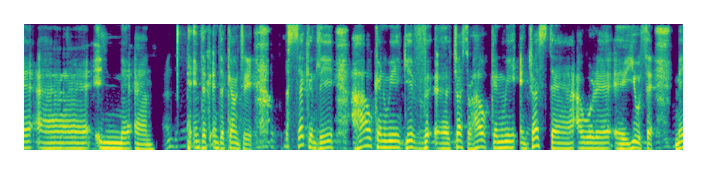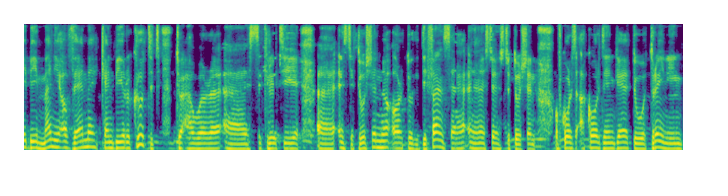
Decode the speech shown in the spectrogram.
uh, in um, in the in the country. Secondly, how can we give uh, trust or how can we entrust uh, our uh, youth? Maybe many of them can be recruited to our uh, security uh, institution or to the defense uh, institution. Of course, according to training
